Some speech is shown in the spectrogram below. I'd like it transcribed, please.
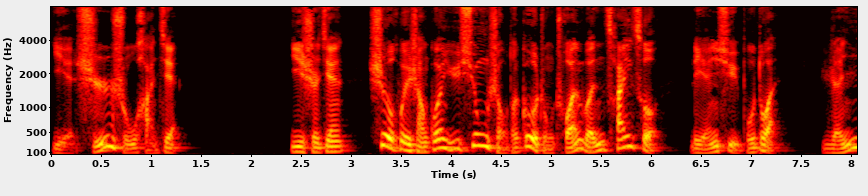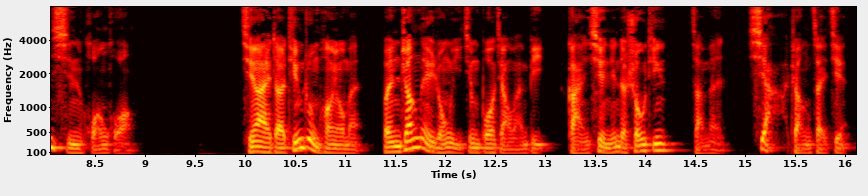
也实属罕见。一时间，社会上关于凶手的各种传闻猜测连续不断，人心惶惶。亲爱的听众朋友们，本章内容已经播讲完毕，感谢您的收听，咱们下章再见。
